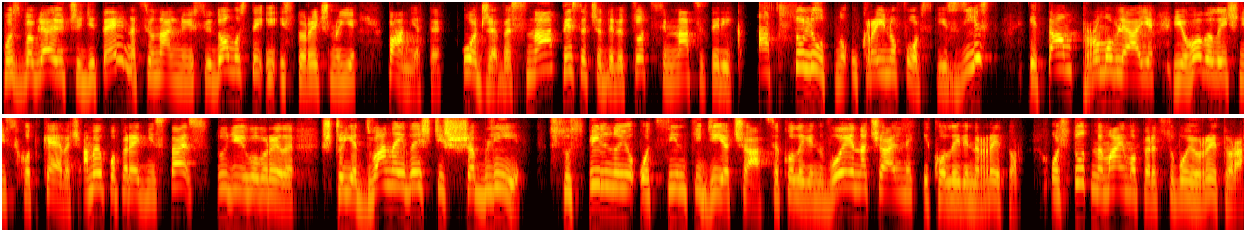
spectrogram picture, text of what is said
позбавляючи дітей національної свідомості і історичної пам'яті? Отже, весна 1917 рік. Абсолютно українофобський з'їзд, і там промовляє його величність Хоткевич. А ми в попередній студії говорили, що є два найвищі шаблі суспільної оцінки діяча: це коли він воєначальник і коли він ритор. Ось тут ми маємо перед собою ритора.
